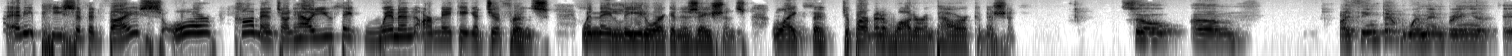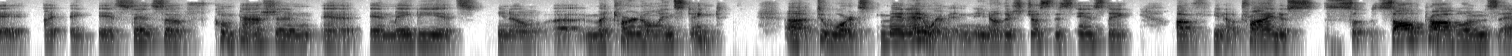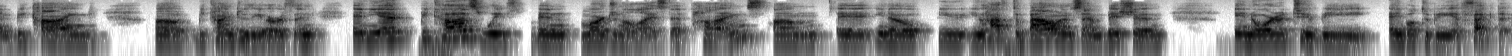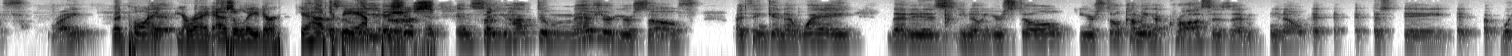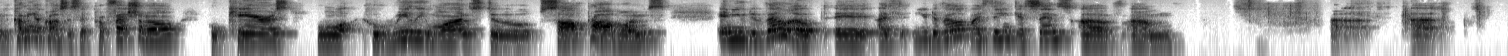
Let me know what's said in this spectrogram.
any piece of advice or comment on how you think women are making a difference when they lead organizations like the Department of Water and Power Commission. So um, I think that women bring a, a, a, a sense of compassion and, and maybe it's, you know, uh, maternal instinct uh, towards men and women. You know, there's just this instinct of, you know, trying to solve problems and be kind, uh, be kind to the earth. And, and yet, because we've been marginalized at times, um, eh, you know, you, you have to balance ambition in order to be able to be effective, right? Good point. Uh, You're right. As a leader, you have to be leader, ambitious. And, and so you have to measure yourself, I think, in a way that is you know you're still you're still coming across as a you know as a, a, a you're coming across as a professional who cares who who really wants to solve problems. And you developed a I th- you develop I think a sense of um, uh, uh,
